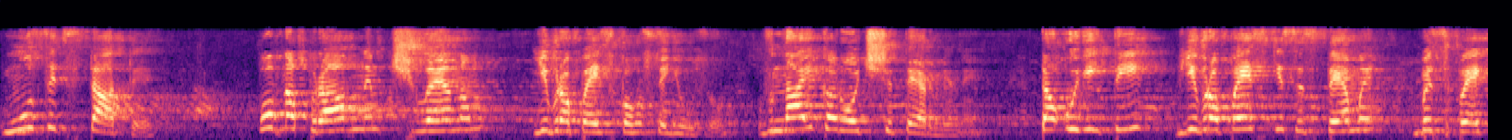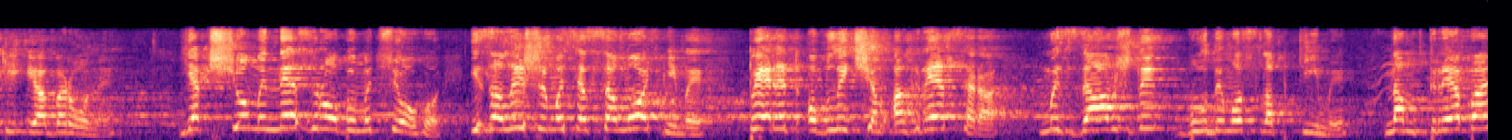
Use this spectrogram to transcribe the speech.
мусить стати повноправним членом Європейського Союзу в найкоротші терміни та увійти в європейські системи безпеки і оборони. Якщо ми не зробимо цього і залишимося самотніми перед обличчям агресора, ми завжди будемо слабкими. Нам треба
